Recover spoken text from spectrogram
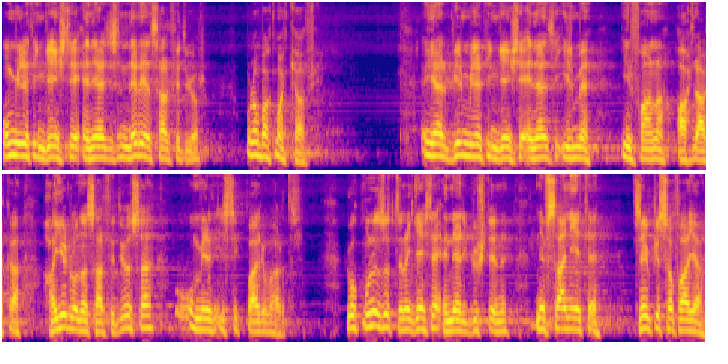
O milletin gençliği enerjisini nereye sarf ediyor? Buna bakmak kafi. Eğer bir milletin gençliği enerjisi ilme, irfana, ahlaka, hayır yoluna sarf ediyorsa o milletin istikbali vardır. Yok bunun zıttına gençler enerji güçlerini nefsaniyete, zevki safaya,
